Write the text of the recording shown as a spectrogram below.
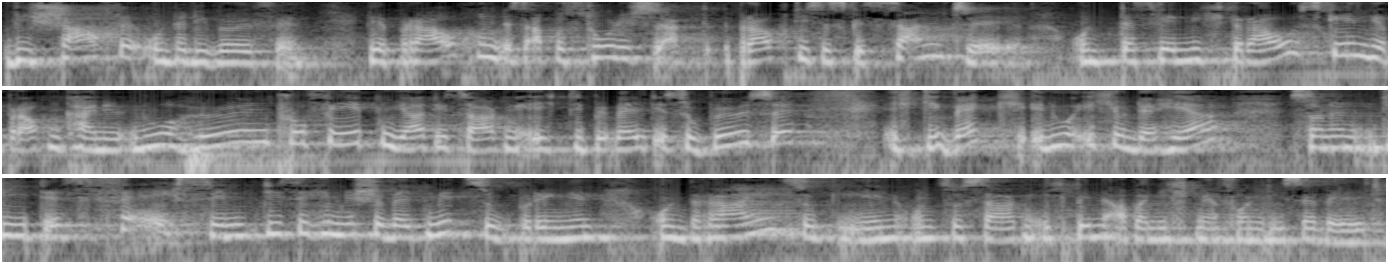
wie Schafe unter die Wölfe. Wir brauchen, das Apostolisch sagt, braucht dieses Gesandte und dass wir nicht rausgehen. Wir brauchen keine nur Höhlenpropheten, ja, die sagen, ich, die Welt ist so böse, ich gehe weg, nur ich und der Herr, sondern die das fähig sind, diese himmlische Welt mitzubringen und reinzugehen und zu sagen, ich bin aber nicht mehr von dieser Welt.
